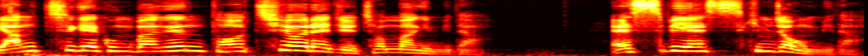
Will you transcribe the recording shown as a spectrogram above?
양측의 공방은 더 치열해질 전망입니다. SBS 김정우입니다.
